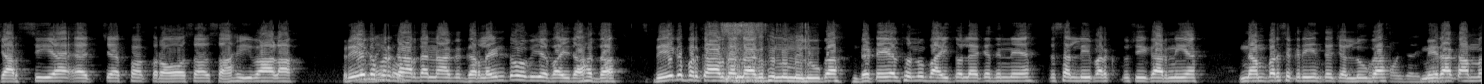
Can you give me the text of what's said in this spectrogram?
ਜਰਸੀ ਆ ਐਚਐਫ ਕ੍ਰੋਸ ਆ ਸਾਹੀਵਾਲ ਆ ਹਰੇਕ। ਪ੍ਰਕਾਰ ਦਾ ਨਾਗ ਗਰਲੈਂਡੋ ਵੀ ਹੈ ਬਾਈ ਦੱਸਦਾ ਹਰੇਕ ਪ੍ਰਕਾਰ ਦਾ ਨਾਗ ਤੁਹਾਨੂੰ ਮਿਲੂਗਾ। ਡਿਟੇਲ ਤੁਹਾਨੂੰ ਬਾਈ ਤੋਂ ਲੈ ਕੇ ਦਿੰਨੇ ਆ। ਤਸੱਲੀ ਪਰਖ ਤੁਸੀਂ ਕਰਨੀ ਆ। ਨੰਬਰ ਸਕਰੀਨ ਤੇ ਚੱਲੂਗਾ। ਮੇਰਾ ਕੰਮ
